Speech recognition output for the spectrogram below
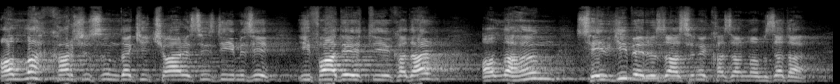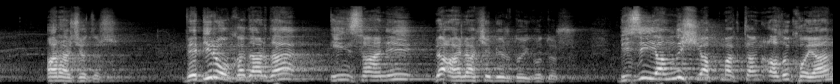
Allah karşısındaki çaresizliğimizi ifade ettiği kadar Allah'ın sevgi ve rızasını kazanmamıza da aracıdır. Ve bir o kadar da insani ve ahlaki bir duygudur. Bizi yanlış yapmaktan alıkoyan,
